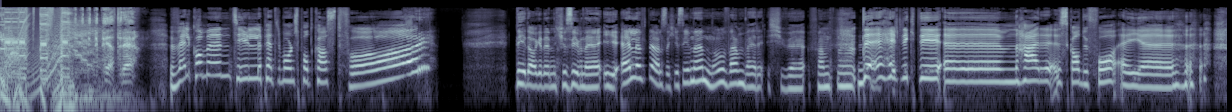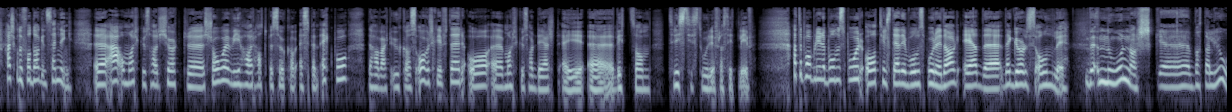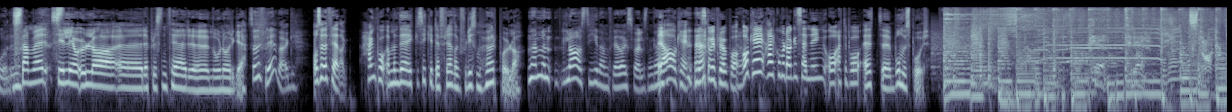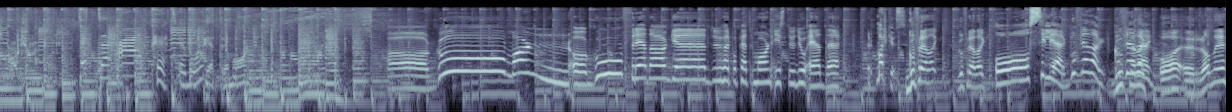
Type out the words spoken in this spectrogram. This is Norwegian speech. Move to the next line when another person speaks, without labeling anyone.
P3.
Velkommen til P3 Morgens podkast for
De dager den 27. i 11., altså 27. november 2015.
Det er helt riktig. Eh, her skal du få ei eh, Her skal du få dagens sending. Eh, jeg og Markus har kjørt showet. Vi har hatt besøk av Espen Eckbo. Det har vært ukas overskrifter, og Markus har delt ei litt sånn trist historie fra sitt liv. Etterpå blir det bonusspor, og til stede i bonussporet i dag er det, det er Girls Only.
Det er nordnorsk bataljon.
Stemmer. Silje og Ulla eh, representerer eh, Nord-Norge.
Så er det fredag.
Og så er det fredag. Heng på, men det er ikke sikkert det er fredag for de som hører på Ulla.
Nei, men la oss gi dem fredagsfølelsen. Kan?
Ja, ok, det skal vi prøve på. Ok, Her kommer dagens sending, og etterpå et eh, bonusspor.
P3. Start dagen. P3 Morgen.
Og god morgen og god fredag. Du hører på P3 Morgen. I studio er det Markus.
God fredag! God fredag.
Og Silje. God fredag.
God fredag. Og Ronny.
